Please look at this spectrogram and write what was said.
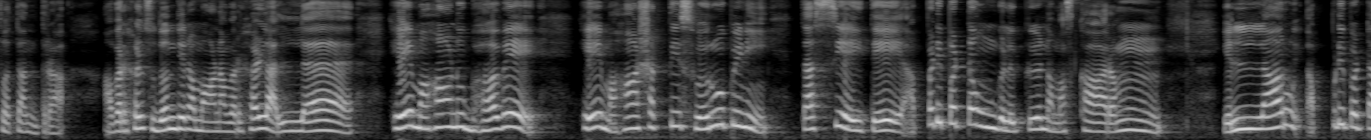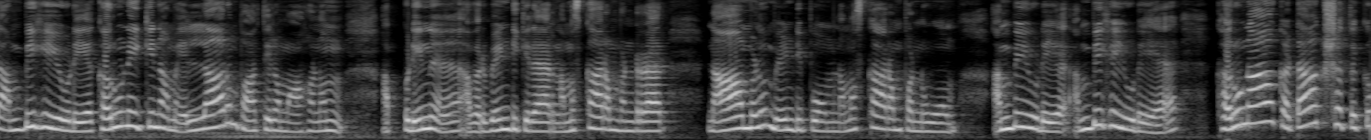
ஸ்வதந்திரா அவர்கள் சுதந்திரமானவர்கள் அல்ல. ஹே மகானுபாவே ஹே மகாசக்தி ஸ்வரூபிணி தஸ்யை தே அப்படிப்பட்ட உங்களுக்கு நமஸ்காரம். எல்லாரும் அப்படிப்பட்ட அம்பிகையுடைய கருணைக்கு நாம் எல்லாரும் பாத்திரமாகணும் அப்படின்னு அவர் வேண்டிக்கிறார் நமஸ்காரம் பண்ணுறார் நாமளும் வேண்டிப்போம் நமஸ்காரம் பண்ணுவோம். அம்பியுடைய அம்பிகையுடைய கருணா கட்டாட்சத்துக்கு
